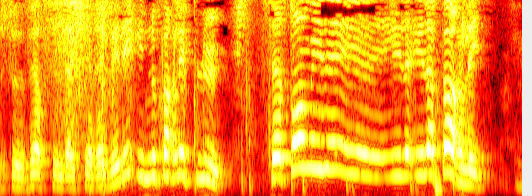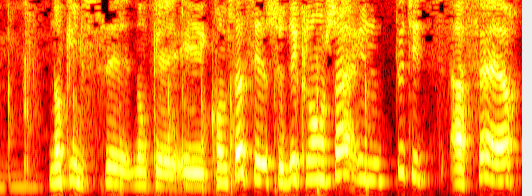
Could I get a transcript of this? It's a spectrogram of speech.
ce verset il a été révélé, il ne parlait plus. Cet homme il, est, il, a parlé. Donc, il donc et comme ça se déclencha une petite affaire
